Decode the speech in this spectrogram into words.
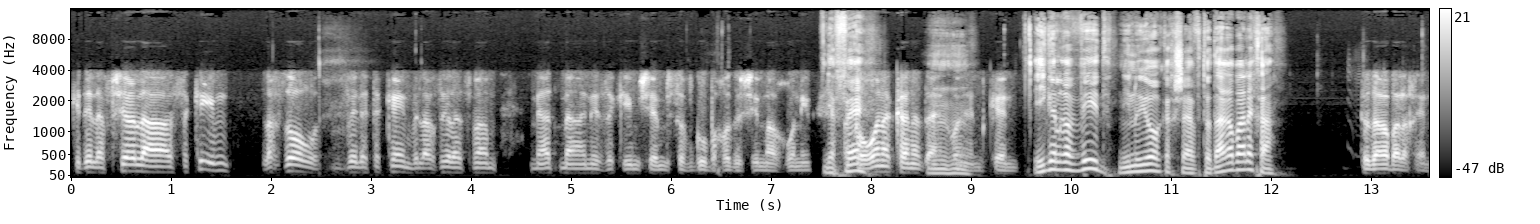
כדי לאפשר לעסקים לחזור ולתקן ולהחזיר לעצמם מעט מהנזקים שהם ספגו בחודשים האחרונים. יפה. הקורונה כאן עדיין, mm-hmm. כן. יגאל רביד, מניו יורק עכשיו, תודה רבה לך. תודה רבה לכם.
